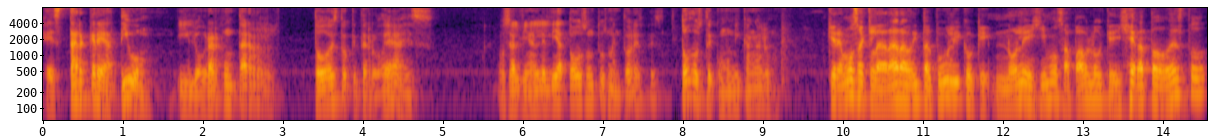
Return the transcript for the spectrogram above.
estar creativo y lograr juntar todo esto que te rodea es, o sea, al final del día todos son tus mentores, pues, todos te comunican algo. Queremos aclarar ahorita al público que no le dijimos a Pablo que dijera todo esto.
